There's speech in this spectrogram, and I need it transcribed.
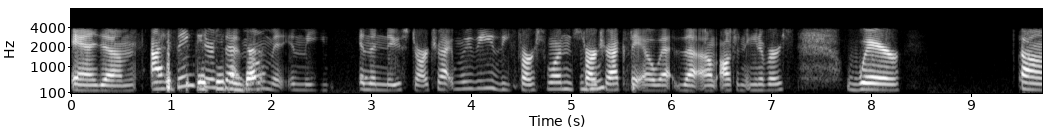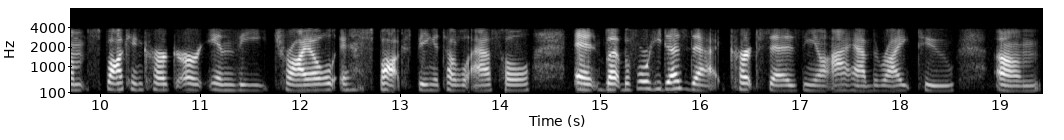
And um I think it's there's that better. moment in the in the new Star Trek movie, the first one, Star Mhm. Trek, the the um, alternate universe, where um Spock and Kirk are in the trial and Spock's being a total asshole and but before he does that Kirk says you know I have the right to um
